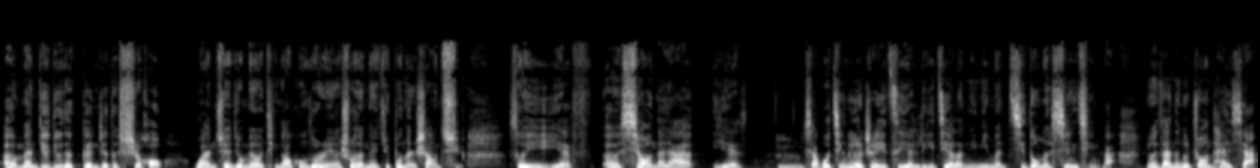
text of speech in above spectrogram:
呃慢丢丢的跟着的时候，完全就没有听到工作人员说的那句不能上去，所以也呃希望大家也嗯，小波经历了这一次，也理解了妮妮们激动的心情吧。因为在那个状态下，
